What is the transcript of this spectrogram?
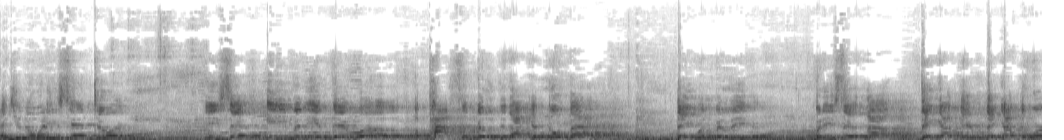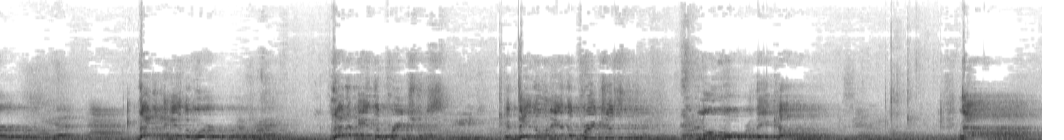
And you know what he said to him? He says, even if there was a possibility that I could go back, they wouldn't believe it. But he said, now, they got the, they got the word. Let them hear the word. Let them hear the preachers. If they don't hear the preachers, move over. They coming. Now,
